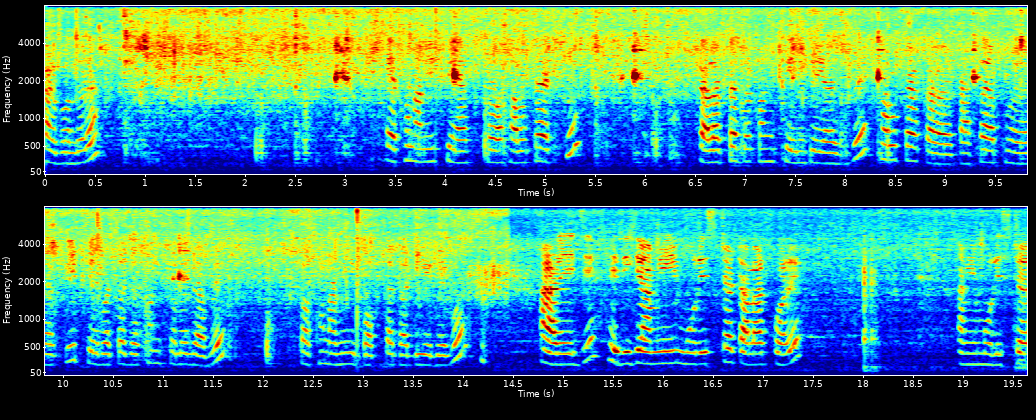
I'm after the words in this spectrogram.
আর বন্ধুরা, এখন আমি পেঁয়াজটা হালকা একটু কালারটা যখন চেঞ্জ হয়ে আসবে, হালকা কাঁচা কি ফ্লেভারটা যখন চলে যাবে, তখন আমি বক্তাটা দিয়ে দেব। আর এই যে এদিকে আমি মরিচটা টালার পরে আমি মরিচটা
